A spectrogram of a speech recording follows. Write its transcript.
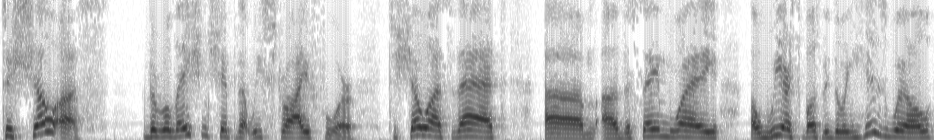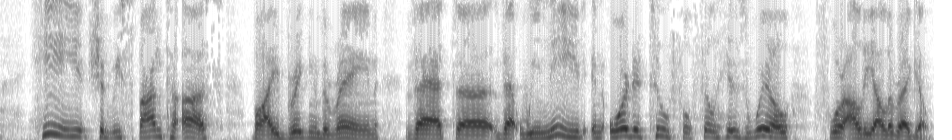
to show us the relationship that we strive for, to show us that um, uh, the same way uh, we are supposed to be doing His will, He should respond to us by bringing the rain that uh, that we need in order to fulfill His will for Aliyah Regel.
